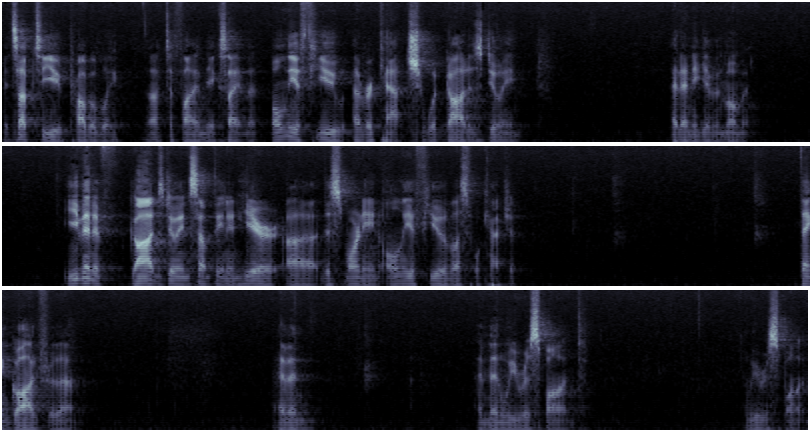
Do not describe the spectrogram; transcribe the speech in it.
it's up to you, probably, uh, to find the excitement. Only a few ever catch what God is doing at any given moment. Even if God's doing something in here uh, this morning, only a few of us will catch it. Thank God for that. And then, and then we respond. We respond.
